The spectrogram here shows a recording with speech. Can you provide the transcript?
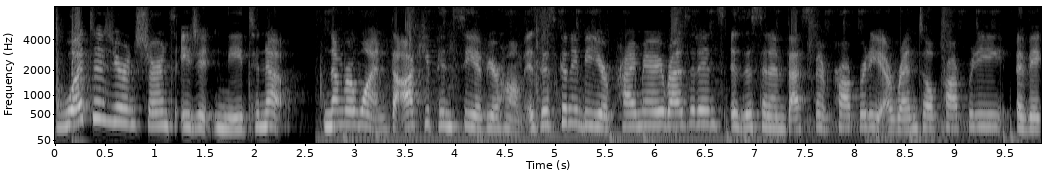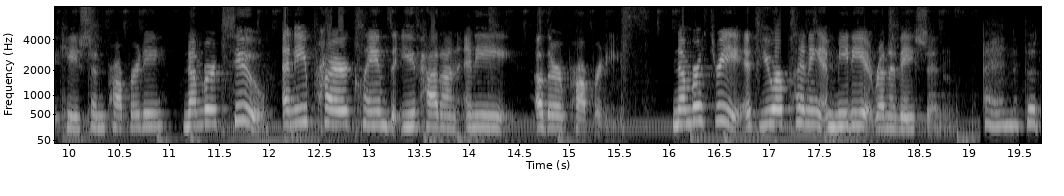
What does your insurance agent need to know? Number one, the occupancy of your home. Is this gonna be your primary residence? Is this an investment property, a rental property, a vacation property? Number two, any prior claims that you've had on any other properties. Number three, if you are planning immediate renovations. And the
